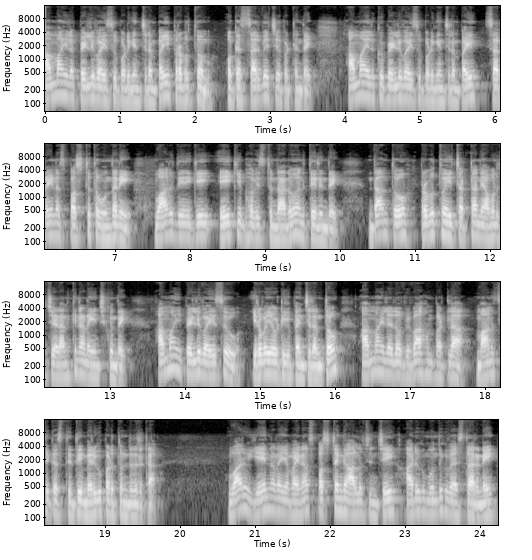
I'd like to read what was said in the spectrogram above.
అమ్మాయిల పెళ్ళి వయసు పొడిగించడంపై ప్రభుత్వం ఒక సర్వే చేపట్టింది. అమ్మాయిలకు పెళ్ళి వయసు పొడిగించడంపై సరైన స్పష్టత ఉందని వారు దీనికి ఏకీభవిస్తున్నారు అని తేలింది. దాంతో ప్రభుత్వం ఈ చట్టాన్ని అమలు చేయడానికి నిర్ణయించుకుంది. అమ్మాయి పెళ్ళి వయసు ఇరవై ఒకటికి పెంచడంతో అమ్మాయిలలో వివాహం పట్ల మానసిక స్థితి మెరుగుపడుతుందట. వారు ఏ నిర్ణయమైనా స్పష్టంగా ఆలోచించి అడుగు ముందుకు వేస్తారని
